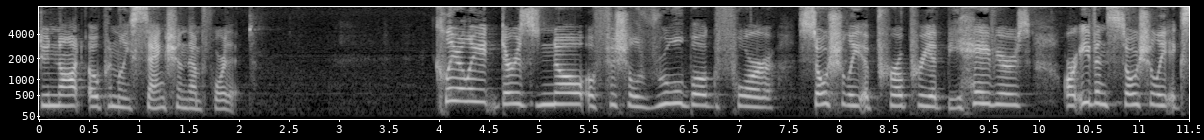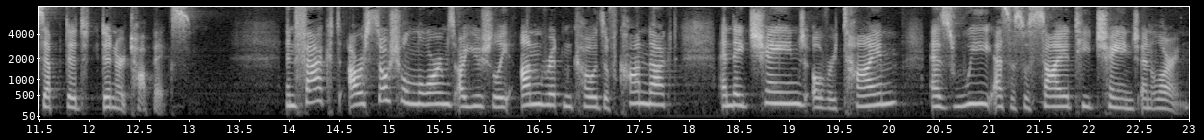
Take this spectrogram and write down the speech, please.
do not openly sanction them for it. Clearly, there is no official rule book for socially appropriate behaviors or even socially accepted dinner topics. In fact, our social norms are usually unwritten codes of conduct, and they change over time as we as a society change and learn.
